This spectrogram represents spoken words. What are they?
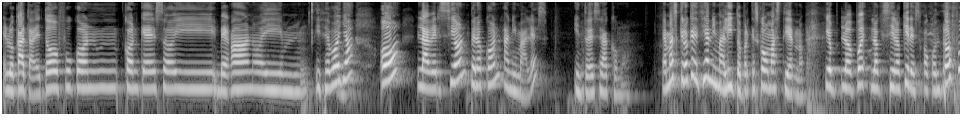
el bocata de tofu con, con queso y vegano y, mm, y cebolla, o la versión, pero con animales. Y entonces era como... Además, creo que decía animalito, porque es como más tierno. Y lo lo- si lo quieres o con tofu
